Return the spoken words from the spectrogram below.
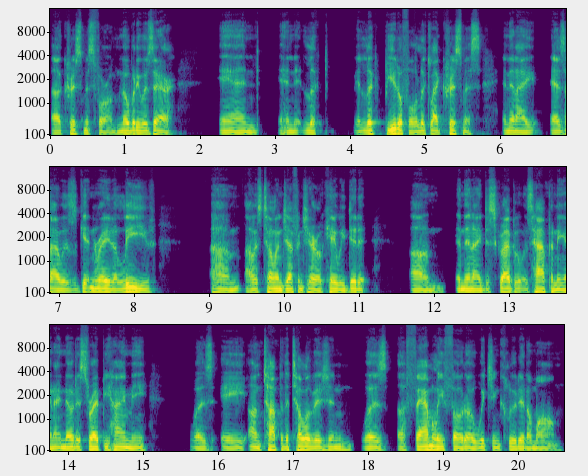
a Christmas for him. Nobody was there, and and it looked it looked beautiful. It looked like Christmas. And then I, as I was getting ready to leave, um, I was telling Jeff and Jer, okay, we did it. Um, and then I described what was happening, and I noticed right behind me was a on top of the television was a family photo which included a mom.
